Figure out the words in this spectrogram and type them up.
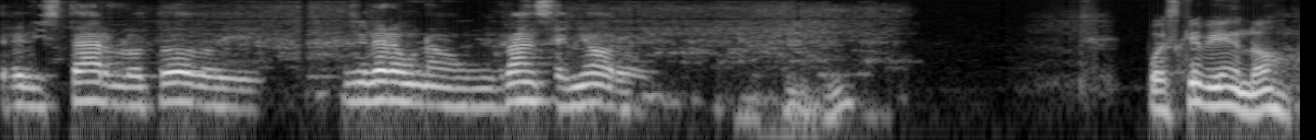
entrevistarlo todo y él era un gran señor. Pues qué bien, ¿no?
